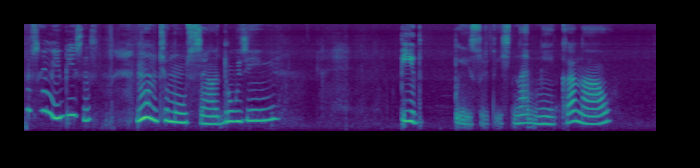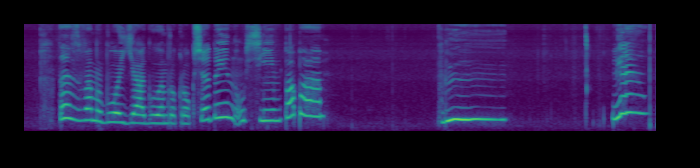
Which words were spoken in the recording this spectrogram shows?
Ну, Це мій бізнес. Ну, а на цьому все, друзі. Підписуйтесь на мій канал. Та з вами була я, Глем Роксі 1. Усім па-па! Мяу.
